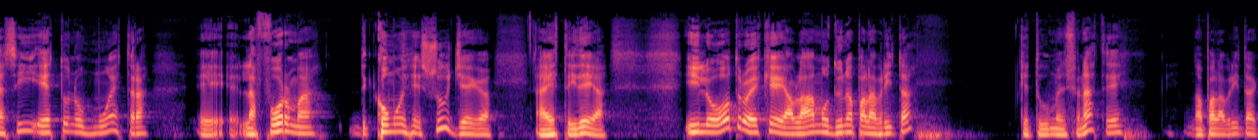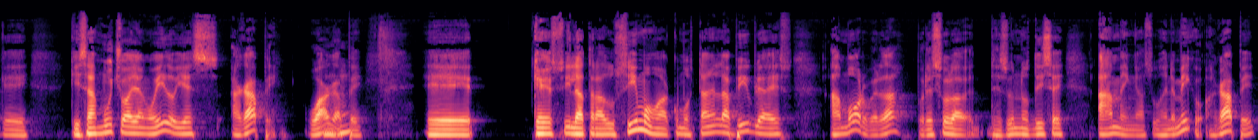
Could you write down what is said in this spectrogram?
así esto nos muestra eh, la forma de cómo Jesús llega a esta idea. Y lo otro es que hablábamos de una palabrita que tú mencionaste, una palabrita que quizás muchos hayan oído y es agape o ágape, eh, que si la traducimos a como está en la Biblia es amor, ¿verdad? Por eso Jesús nos dice amen a sus enemigos, agape.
